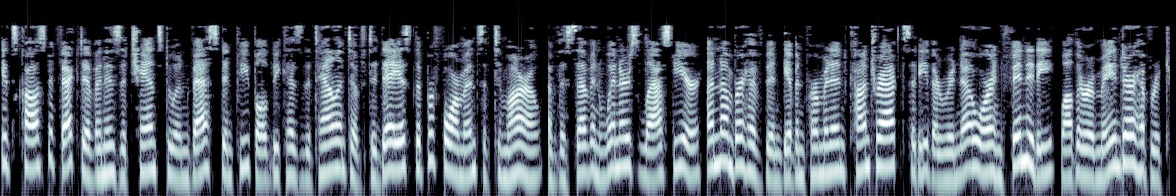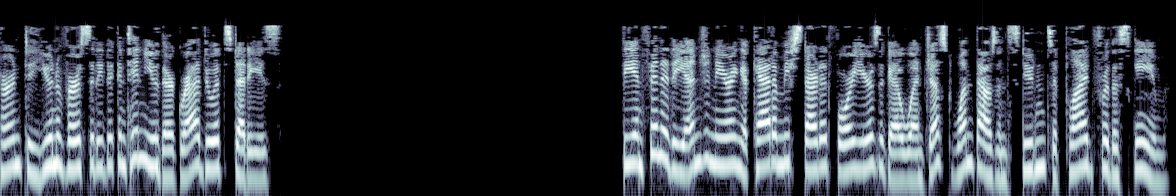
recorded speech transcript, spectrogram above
It's cost-effective and is a chance to invest in people because the talent of today is the performance of tomorrow. Of the seven winners last year, a number have been given permanent contracts at either Renault or Infiniti, while the remainder have returned to university to continue their graduate studies. The Infiniti Engineering Academy started four years ago when just 1,000 students applied for the scheme.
